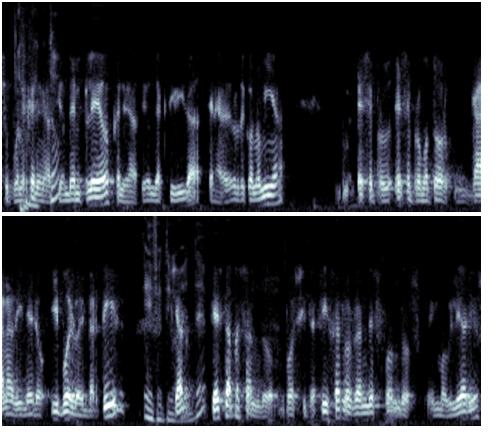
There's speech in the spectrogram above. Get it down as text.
supone generación de empleo, generación de actividad, generador de economía. Ese, ese promotor gana dinero y vuelve a invertir. Efectivamente. ¿Qué está pasando? Pues si te fijas, los grandes fondos inmobiliarios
